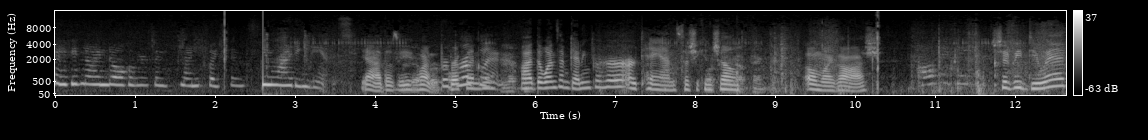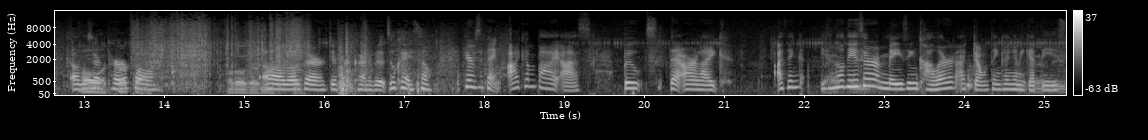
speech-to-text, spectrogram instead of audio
Eighty-nine dollars and ninety-five cents. In Riding pants Yeah, those are you Yeah, want for Brooklyn. Brooklyn. Uh, the ones I'm getting for her are tan, so she can show. got. Oh my gosh. All they think Should we do it? Oh, those Oh, are purple. purple. Well, those are. Oh, those are different kind of boots. Okay, so here's the thing. I can buy us boots that are like, I think, even though these are amazing colored, I don't think I'm going to get these.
